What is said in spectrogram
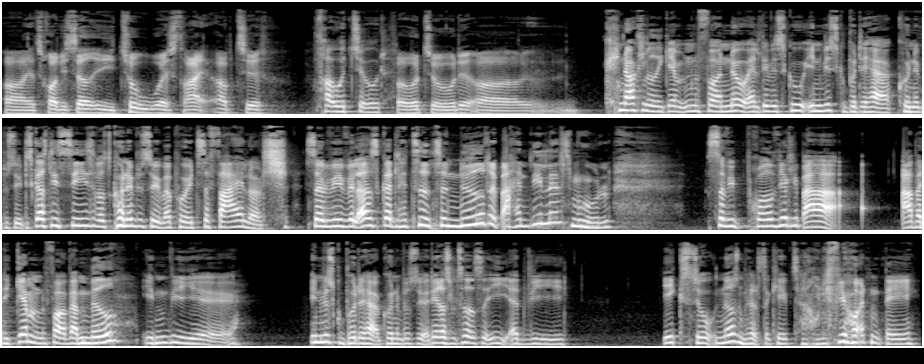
Og jeg tror, vi sad i to uger i streg op til fra 8 til 8. Fra 8 til 8, og knoklet igennem for at nå alt det, vi skulle, inden vi skulle på det her kundebesøg. Det skal også lige siges, at vores kundebesøg var på et Safari Lodge, så vi vil også godt have tid til at nyde det bare en lille smule. Så vi prøvede virkelig bare at arbejde igennem for at være med, inden vi, øh, inden vi skulle på det her kundebesøg. Og det resulterede så i, at vi ikke så noget som helst af Cape Town i 14 dage.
